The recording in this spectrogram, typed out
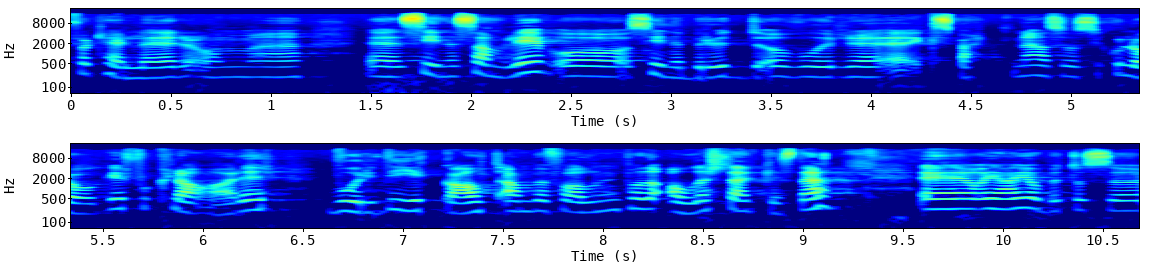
forteller om eh, sine samliv og sine brudd. Og hvor eh, ekspertene, altså psykologer, forklarer hvor det gikk galt. Anbefaler den på det aller sterkeste. Eh, og jeg har jobbet også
